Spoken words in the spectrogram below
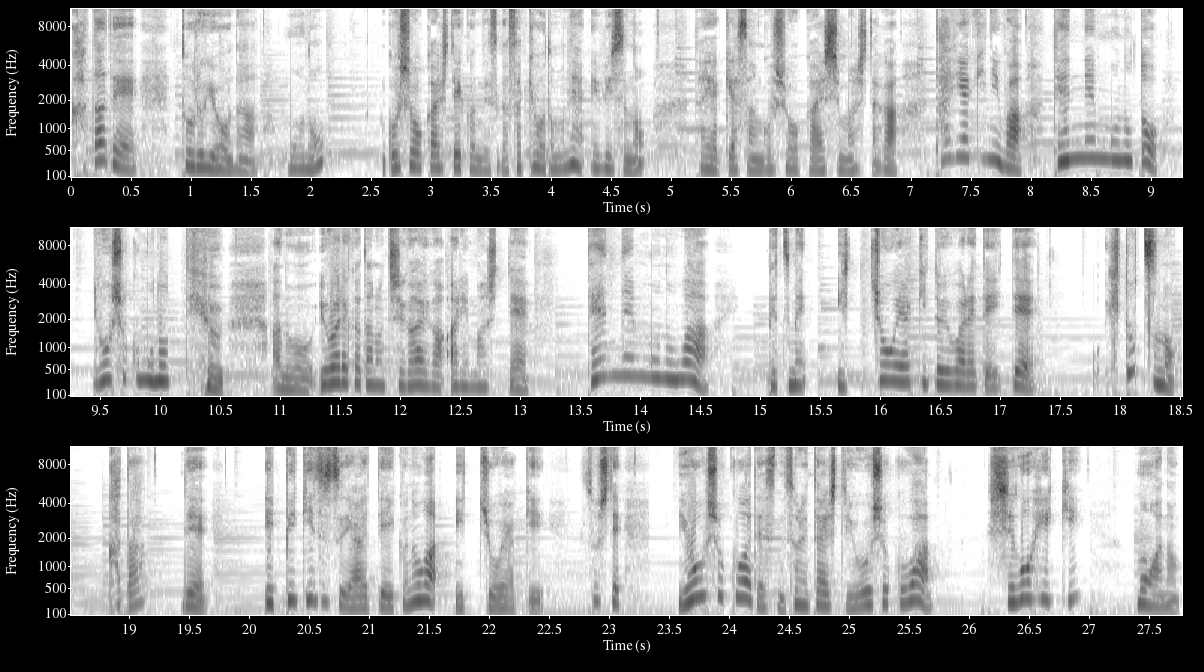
型で取るようなものご紹介していくんですが先ほどもね恵比寿のたい焼き屋さんご紹介しましたがたい焼きには天然物と養殖物っていうあの言われ方の違いがありまして天然物は別名一丁焼きと言われていて一つの型で1匹ずつ焼いていくのが一丁焼き。そして養殖はですねそれに対して養殖は45匹もうあの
